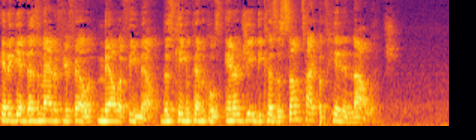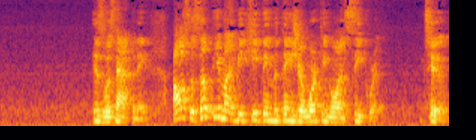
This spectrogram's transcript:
and again, doesn't matter if you're male or female, this King of Pentacles energy because of some type of hidden knowledge is what's happening. Also, some of you might be keeping the things you're working on secret too.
